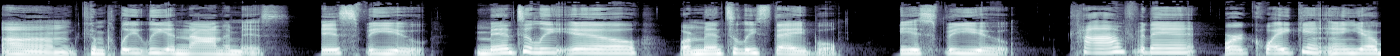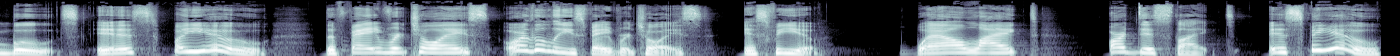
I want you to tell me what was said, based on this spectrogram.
um completely anonymous, it's for you. Mentally ill or mentally stable, it's for you. Confident or quaking in your boots, it's for you. The favorite choice or the least favorite choice is for you. Well liked or disliked is for you.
